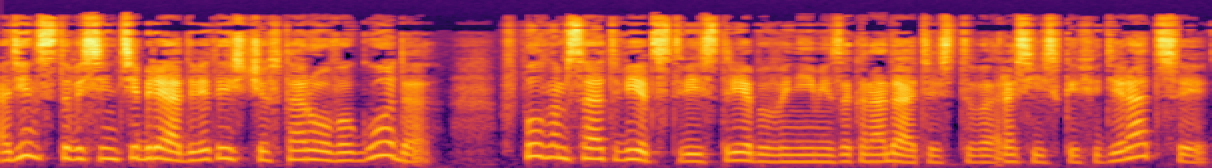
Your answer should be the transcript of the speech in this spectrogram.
11 сентября 2002 года в полном соответствии с требованиями законодательства Российской Федерации,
